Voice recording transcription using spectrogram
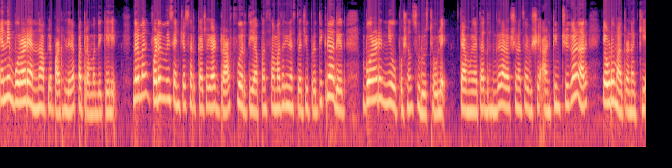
यांनी बोराडे यांना आपल्या पाठवलेल्या पत्रामध्ये केले. दरम्यान फडणवीस यांच्या सरकारच्या या ड्राफ्टवरती आपण समाधानी नसल्याची प्रतिक्रिया देत बोराड यांनी उपोषण सुरूच ठेवले. त्यामुळे आता धनगर आरक्षणाचा विषय आणखीन चिघळणार एवढं मात्र नक्की.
